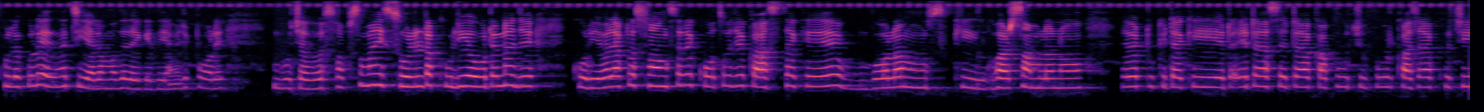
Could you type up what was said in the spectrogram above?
খুলে খুলে এখানে চেয়ারের মধ্যে রেখে দিই। আমি যে পরে গুছাবো। সবসময় শরীরটা কুলিয়ে ওঠে না যে করি। এবার একটা সংসারে কত যে কাজ থাকে বলা মুশকিল। ঘর সামলানো, এবার টুকিটাকি, এটা এটা, সেটা কাপড় চুপুর কাচাকুচি,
